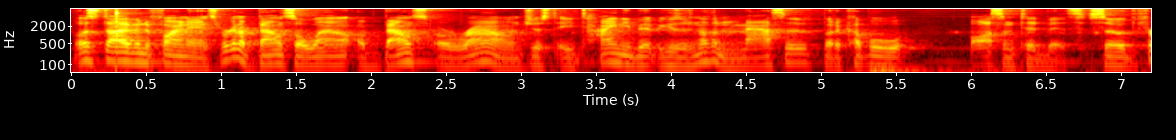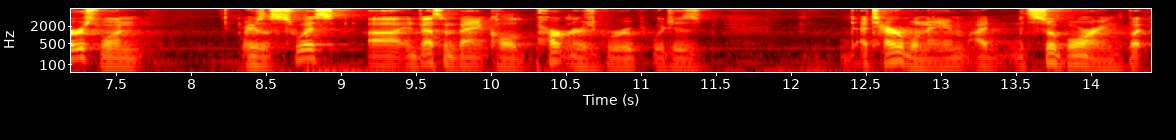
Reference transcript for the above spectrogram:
Let's dive into finance. We're to bounce around, uh, bounce around just a tiny bit because there's nothing massive, but a couple awesome tidbits. So the first one, there's a Swiss uh, investment bank called Partners Group, which is a terrible name. I, it's so boring, but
